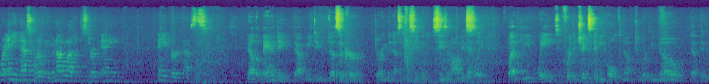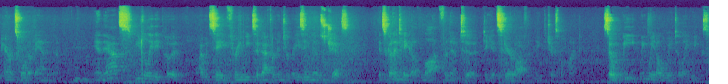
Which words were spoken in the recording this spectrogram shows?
or any nest really. You're not allowed to disturb any, any bird nests. Now, the banding that we do does occur during the nesting season, season obviously, but we wait for the chicks to be old enough to where we know that the parents won't abandon them. Mm-hmm. And that's usually they put, I would say, three weeks of effort into raising those chicks. It's going to take a lot for them to, to get scared off and leave the chicks behind. So we, we wait all the way until eight weeks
